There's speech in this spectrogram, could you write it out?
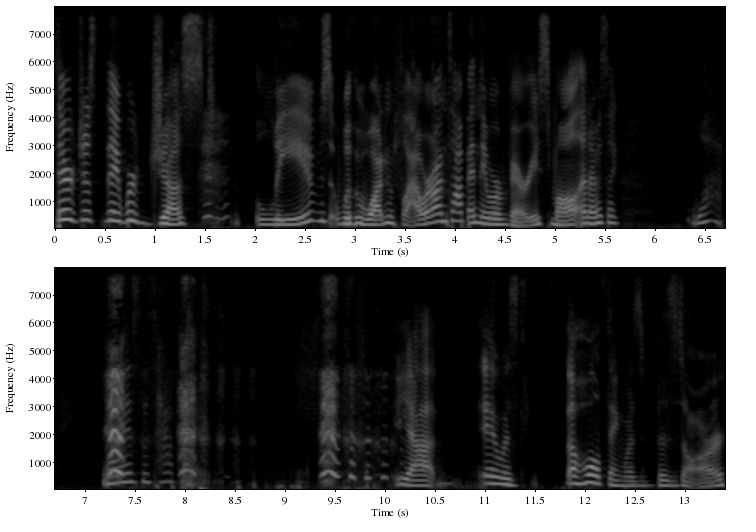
They're just they were just leaves with one flower on top, and they were very small. And I was like, why? Why is this happening? yeah, it was the whole thing was bizarre.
